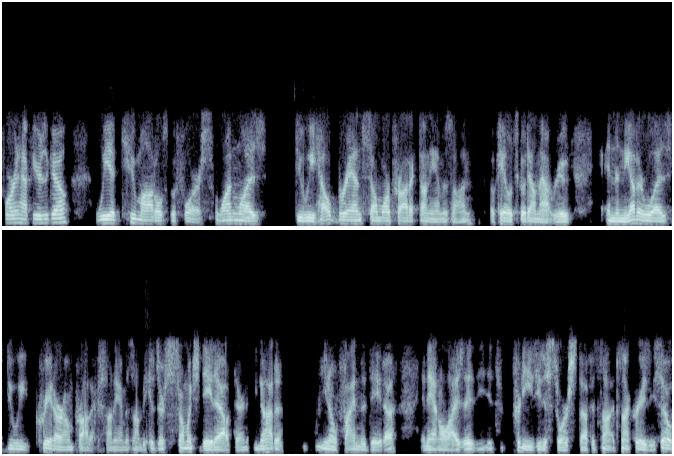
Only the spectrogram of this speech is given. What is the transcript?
four and a half years ago, we had two models before us. One was, do we help brands sell more product on Amazon? Okay, let's go down that route. And then the other was, do we create our own products on Amazon? Because there's so much data out there, and if you know how to, you know, find the data and analyze it, it's pretty easy to store stuff. It's not, it's not crazy. So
